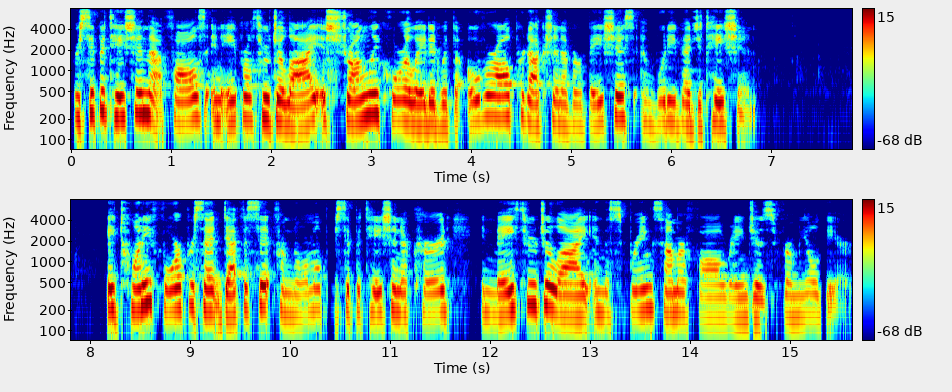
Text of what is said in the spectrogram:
Precipitation that falls in April through July is strongly correlated with the overall production of herbaceous and woody vegetation. A 24% deficit from normal precipitation occurred in May through July in the spring, summer, fall ranges for mule deer.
